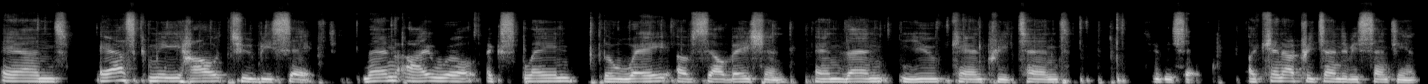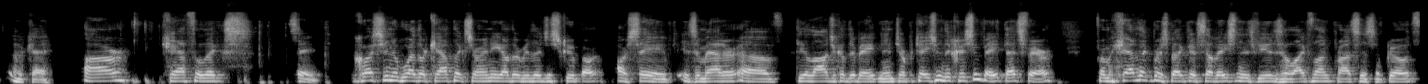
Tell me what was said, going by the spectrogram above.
and ask me how to be saved. Then I will explain the way of salvation, and then you can pretend to be saved. I cannot pretend to be sentient. Okay. Are Catholics saved? The question of whether Catholics or any other religious group are, are saved is a matter of theological debate and interpretation of the Christian faith. That's fair. From a Catholic perspective, salvation is viewed as a lifelong process of growth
